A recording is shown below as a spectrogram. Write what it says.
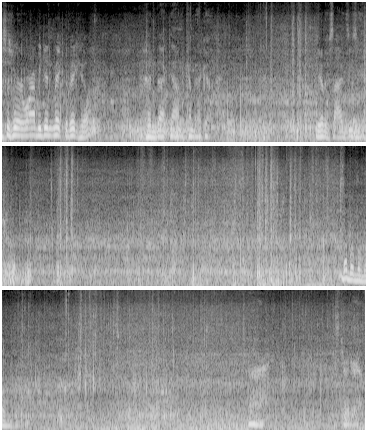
This is where Robbie didn't make the big hill. Heading back down and come back up. The other side's easier. Boom, boom, boom, boom. All right. Start her up.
